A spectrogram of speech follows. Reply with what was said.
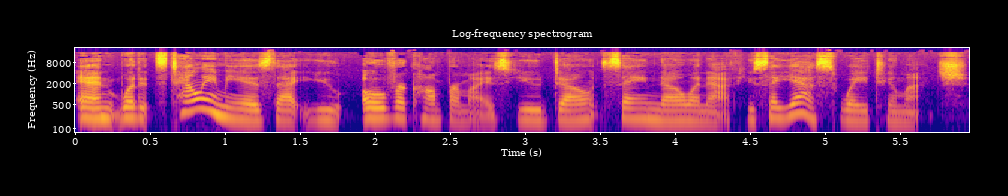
And what it's telling me is that you overcompromise. You don't say no enough. You say yes way too much.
